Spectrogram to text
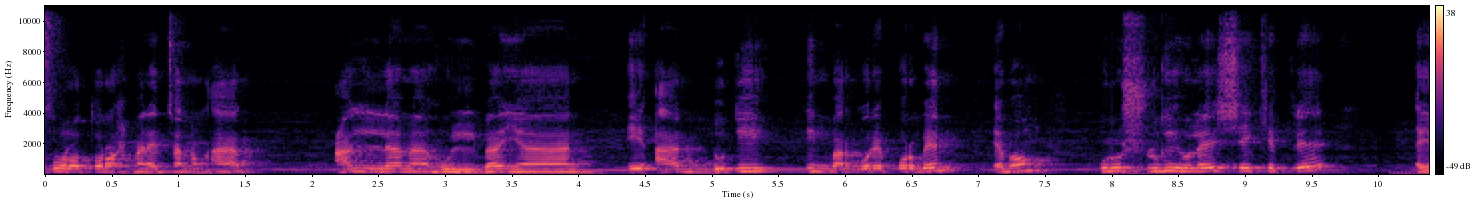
সূরাতুর রহমানের 4 নং আয়াত, আল্লামাহুল বায়ান। এই আয়াত দুটি তিনবার করে পড়বেন এবং পুরুষ রোগী হলে সেই ক্ষেত্রে এই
